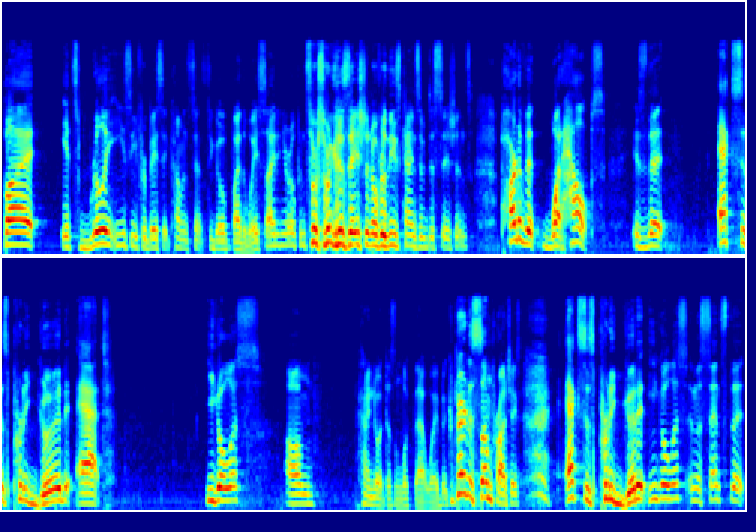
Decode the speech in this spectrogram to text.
but it's really easy for basic common sense to go by the wayside in your open source organization over these kinds of decisions. Part of it, what helps, is that X is pretty good at egoless. Um, I know it doesn't look that way, but compared to some projects, X is pretty good at egoless in the sense that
